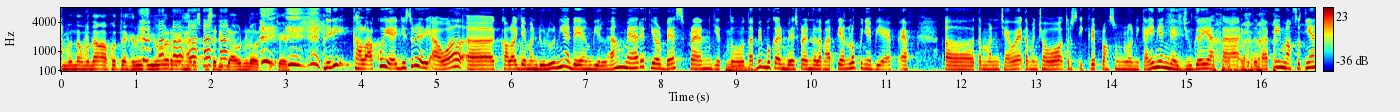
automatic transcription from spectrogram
Mentang-mentang aku tech reviewer ya harus bisa di-download. Oke. Jadi kalau aku ya justru dari awal eh, kalau zaman dulu nih ada yang bilang married your best friend gitu. Hmm. Tapi bukan best friend dalam artian lo punya BFF eh, teman cewek, teman cowok terus ikrip langsung lo nikahin ya enggak juga ya Kak gitu. Tapi maksudnya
